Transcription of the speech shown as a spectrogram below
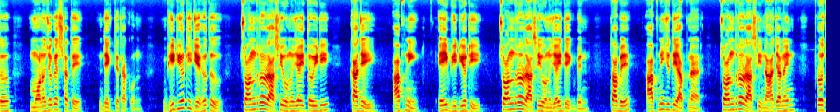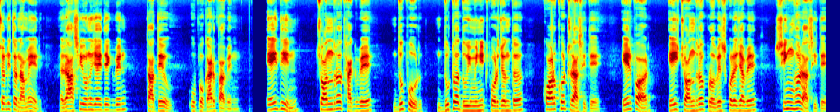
মনোযোগের সাথে দেখতে থাকুন। ভিডিওটি যেহেতু চন্দ্র রাশি অনুযায়ী তৈরি, কাজেই আপনি এই ভিডিওটি চন্দ্র রাশি অনুযায়ী দেখবেন। তবে আপনি যদি আপনার চন্দ্র রাশি না জানেন, প্রচলিত নামের রাশি অনুযায়ী দেখবেন, তাতেও উপকার পাবেন। এই দিন চন্দ্র থাকবে দুপুর দুটো দুই মিনিট পর্যন্ত কর্কট রাশিতে। এরপর এই চন্দ্র প্রবেশ করে যাবে সিংহ রাশিতে।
